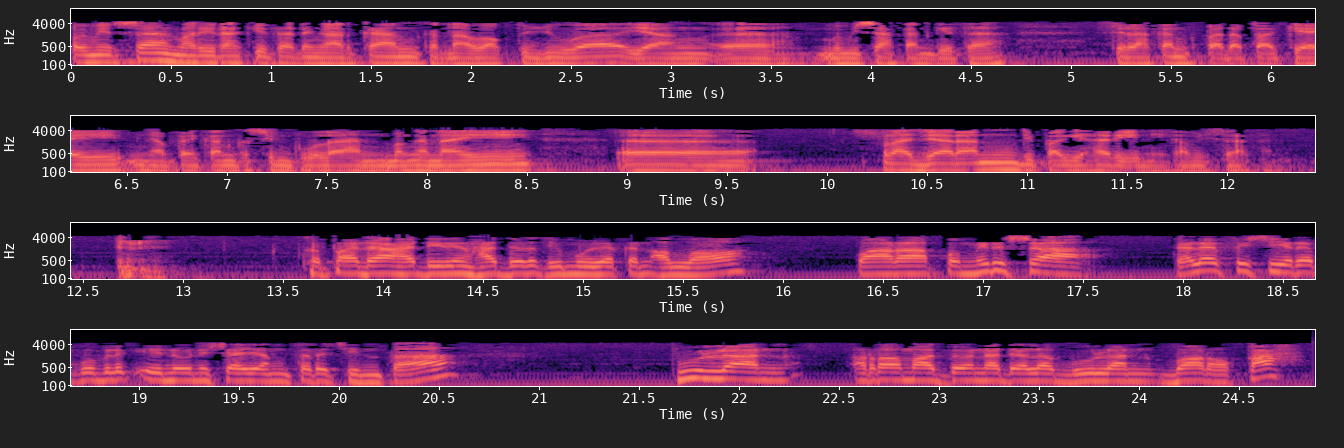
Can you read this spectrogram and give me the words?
Pemirsa, marilah kita dengarkan karena waktu juga yang uh, memisahkan kita. Silakan kepada Pak Kiai menyampaikan kesimpulan mengenai uh, pelajaran di pagi hari ini. Kami silakan. kepada hadirin hadirat dimuliakan Allah, para pemirsa televisi Republik Indonesia yang tercinta, bulan Ramadan adalah bulan barokah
